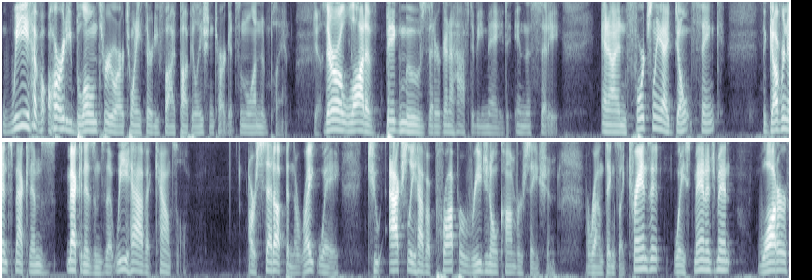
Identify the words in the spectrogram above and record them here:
We have already blown through our 2035 population targets in the London plan. Yes. There are a lot of big moves that are going to have to be made in this city. And unfortunately, I don't think the governance mechanisms, mechanisms that we have at council are set up in the right way to actually have a proper regional conversation around things like transit, waste management, water,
